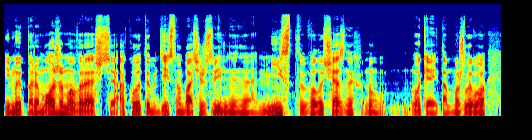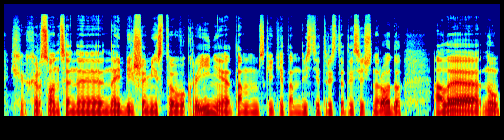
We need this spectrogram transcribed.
і ми переможемо врешті. А коли ти дійсно бачиш звільнення міст величезних, ну окей, там можливо Херсон це не найбільше місто в Україні, там скільки там 200-300 тисяч народу, але ну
